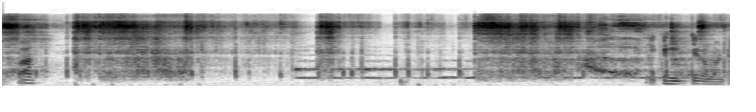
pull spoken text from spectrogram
අපා. එක හිට් එක මට.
